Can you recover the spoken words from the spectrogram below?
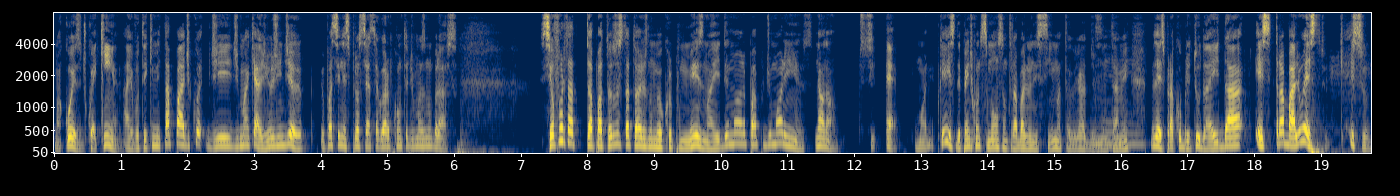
uma coisa de cuequinha. Aí eu vou ter que me tapar de, de, de maquiagem. Hoje em dia, eu, eu passei nesse processo agora por conta de umas no braço. Se eu for ta- tapar todas as tatuagens no meu corpo mesmo, aí demora papo de uma horinha. Não, não. Se- é, horinha. Porque é isso, depende de quantas mãos estão trabalhando em cima, tá ligado? De mim Sim. também. Mas é isso, pra cobrir tudo. Aí dá esse trabalho extra. Que é isso?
